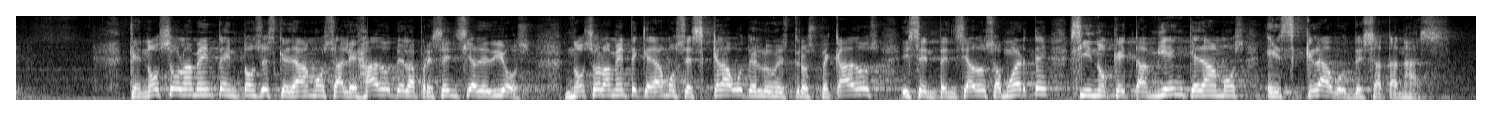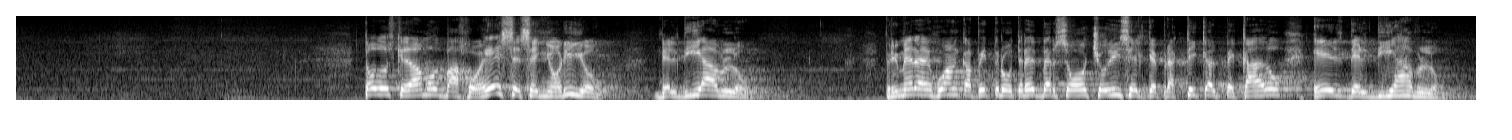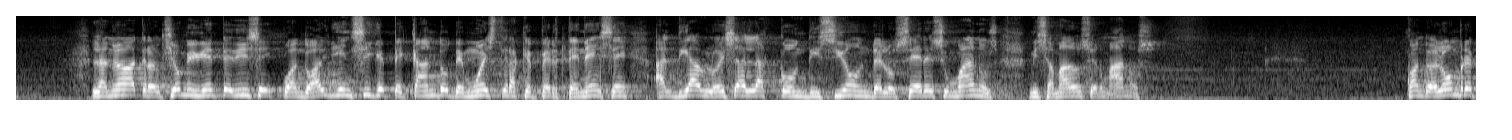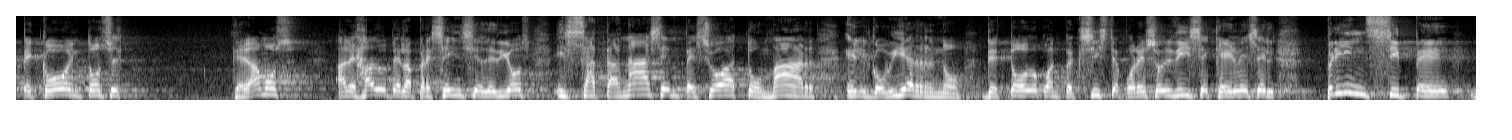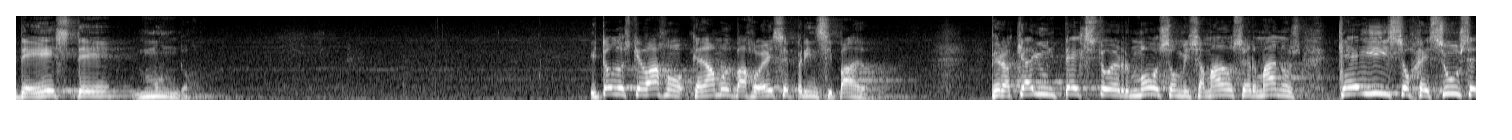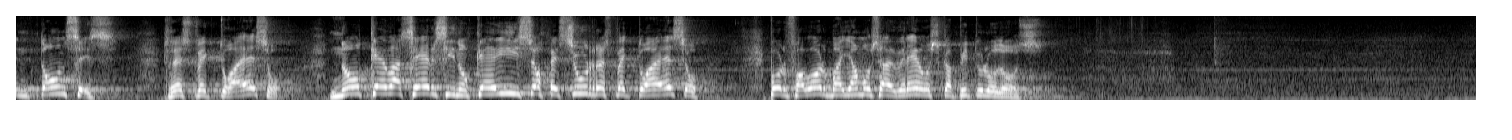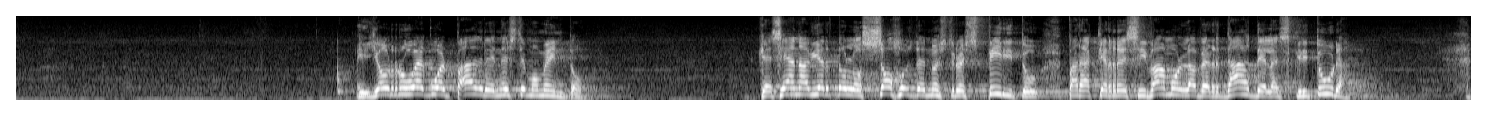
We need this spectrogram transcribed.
Que no solamente entonces quedamos alejados de la presencia de Dios, no solamente quedamos esclavos de nuestros pecados y sentenciados a muerte, sino que también quedamos esclavos de Satanás. Todos quedamos bajo ese señorío del diablo. Primera de Juan capítulo 3 verso 8 dice, el que practica el pecado es del diablo. La nueva traducción viviente dice, cuando alguien sigue pecando demuestra que pertenece al diablo. Esa es la condición de los seres humanos, mis amados hermanos. Cuando el hombre pecó, entonces quedamos alejados de la presencia de Dios y Satanás empezó a tomar el gobierno de todo cuanto existe. Por eso dice que Él es el príncipe de este mundo. Y todos que bajo, quedamos bajo ese principado. Pero aquí hay un texto hermoso, mis amados hermanos. ¿Qué hizo Jesús entonces respecto a eso? No qué va a hacer, sino qué hizo Jesús respecto a eso. Por favor, vayamos a Hebreos capítulo 2. Y yo ruego al Padre en este momento que sean abiertos los ojos de nuestro espíritu para que recibamos la verdad de la escritura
